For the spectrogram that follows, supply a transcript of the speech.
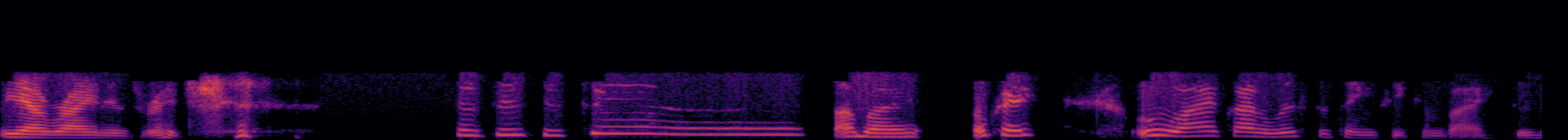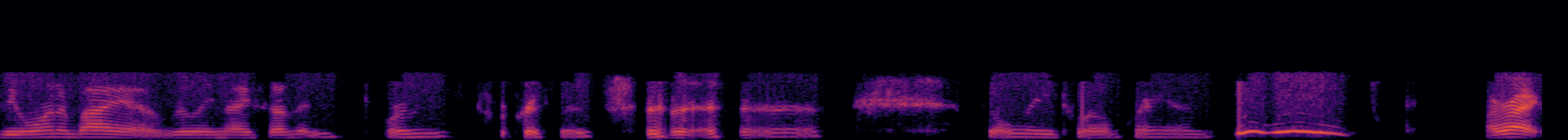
Yeah, Ryan is rich. bye bye. Okay. Ooh, I've got a list of things he can buy. Does he want to buy a really nice oven for me for Christmas? it's only twelve grand. Woo-hoo! All right.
